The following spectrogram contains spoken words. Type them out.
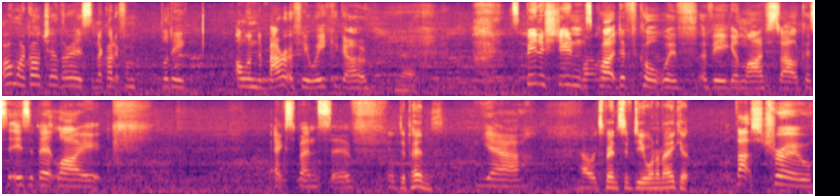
Oh my god, yeah, there is, and I got it from bloody Holland and Barrett a few weeks ago. Yeah. Being a student's quite difficult with a vegan lifestyle because it is a bit like expensive. It depends. Yeah. How expensive do you want to make it? That's true.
